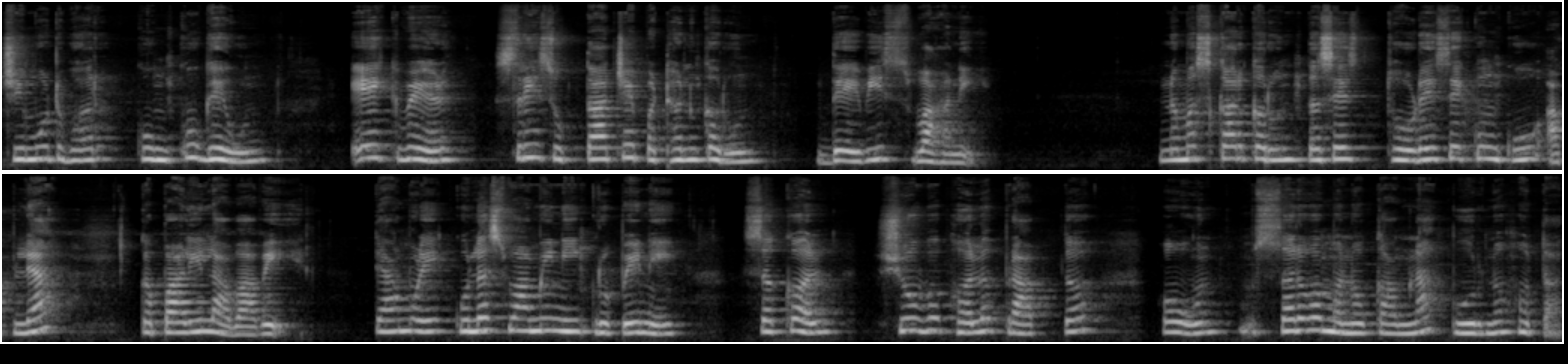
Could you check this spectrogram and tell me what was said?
चिमूटभर कुंकू घेऊन एक वेळ श्रीसुक्ताचे पठण करून देवीस वाहणे. नमस्कार करून तसेच थोडेसे कुंकू आपल्या कपाळी लावावे. त्यामुळे कुलस्वामिनी कृपेने सकल शुभ फल प्राप्त होऊन सर्व मनोकामना पूर्ण होतात.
